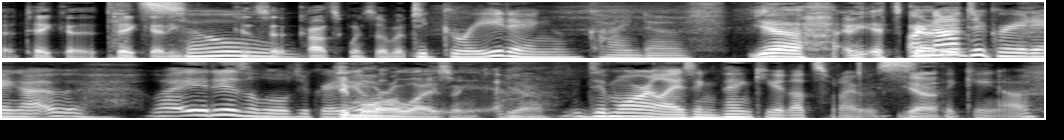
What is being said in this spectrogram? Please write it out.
uh, take a take That's any so conse- consequence of it. degrading kind of Yeah, I mean, it's or not degrading uh, well it is a little degrading demoralizing. Yeah, demoralizing thank you that's what i was Yeah. thinking of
